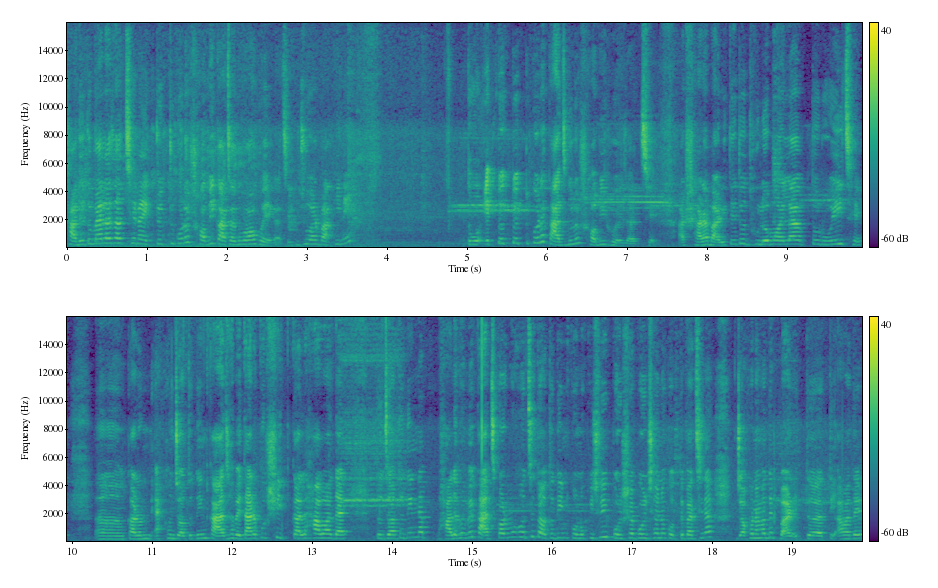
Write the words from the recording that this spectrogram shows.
ছাদে তো মেলা যাচ্ছে না, একটু একটু করে সবই কাঁচা ধোয়া হয়ে গেছে, কিছু আর বাকি নেই। তো একটু একটু একটু করে কাজগুলো সবই হয়ে যাচ্ছে। আর সারা বাড়িতে তো ধুলো ময়লা তো রয়েইছে কারণ এখন যতদিন কাজ হবে, তার উপর শীতকাল হাওয়া দেয়। তো যতদিন না ভালোভাবে কাজকর্ম হচ্ছে, ততদিন কোনো কিছুই পরিষ্কার পরিচ্ছন্ন করতে পারছি না। যখন আমাদের আমাদের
